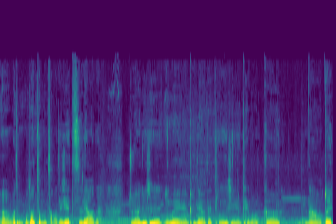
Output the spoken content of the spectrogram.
呃，我怎么我都怎么找这些资料的？主要就是因为平常有在听一些泰国歌，那我对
